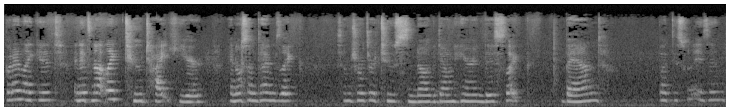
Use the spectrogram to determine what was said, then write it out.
But I like it. And it's not like too tight here. I know sometimes like some shorts are too snug down here in this like band, but this one isn't.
